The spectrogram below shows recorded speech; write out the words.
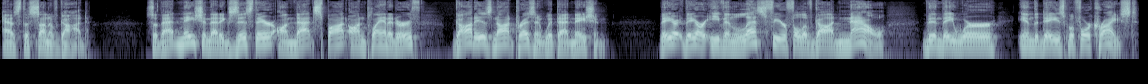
as the Son of God. So that nation that exists there on that spot on planet Earth, God is not present with that nation. They are they are even less fearful of God now than they were in the days before Christ.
